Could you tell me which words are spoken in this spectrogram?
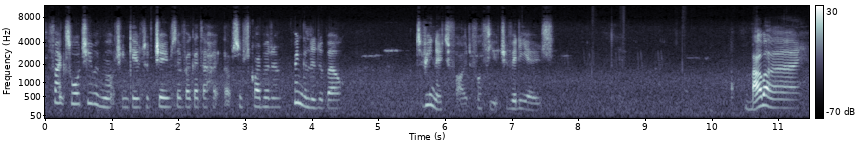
Thanks for watching. We've been watching Games with James. Don't forget to hit that subscribe button, ring a little bell to be notified for future videos. Bye bye.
